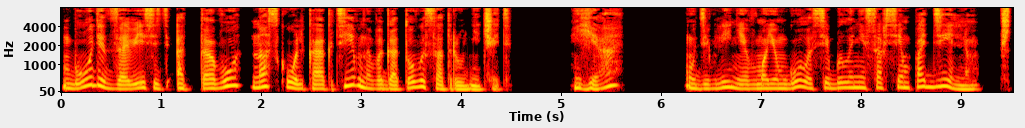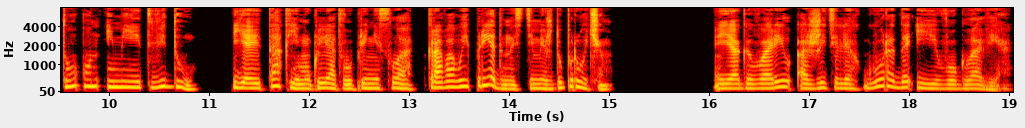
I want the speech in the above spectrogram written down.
будет зависеть от того, насколько активно вы готовы сотрудничать. Я? Удивление в моем голосе было не совсем поддельным. Что он имеет в виду? Я и так ему клятву принесла, кровавой преданности, между прочим. Я говорил о жителях города и его главе.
